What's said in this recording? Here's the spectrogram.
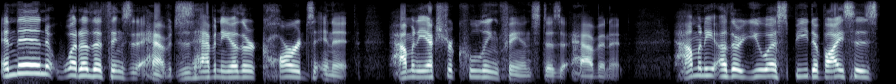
And then what other things does it have? Does it have any other cards in it? How many extra cooling fans does it have in it? How many other USB devices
